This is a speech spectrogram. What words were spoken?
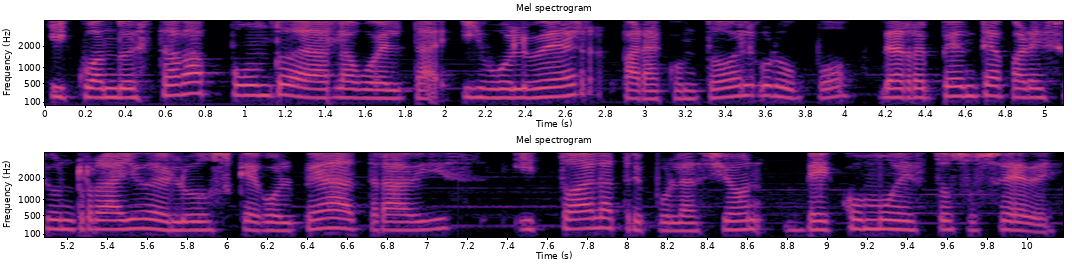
Y cuando estaba a punto de dar la vuelta y volver para con todo el grupo, de repente aparece un rayo de luz que golpea a Travis y toda la tripulación ve cómo esto sucede.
